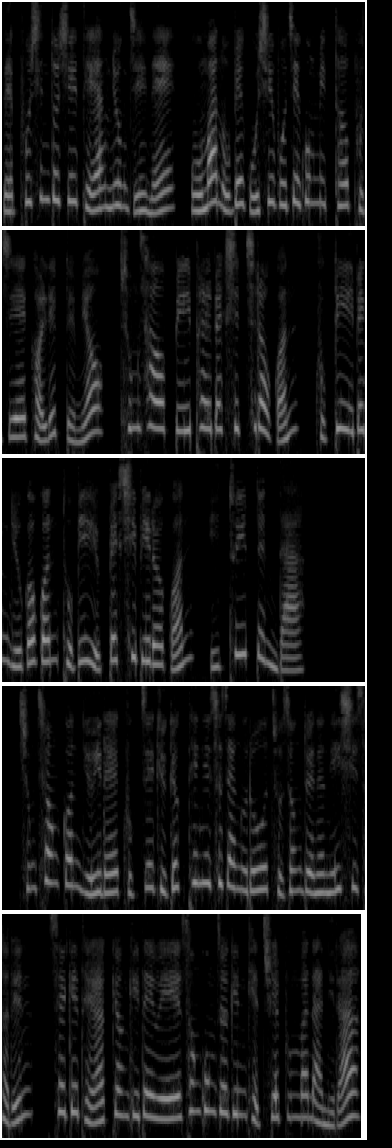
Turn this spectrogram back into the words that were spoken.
내포 신도시 대학용지 내 5만 555제곱미터 부지에 건립되며 총 사업비 817억 원, 국비 206억 원, 도비 611억 원 이 투입된다. 충청권 유일의 국제규격 테니스장으로 조성되는 이 시설은 세계 대학 경기 대회의 성공적인 개최뿐만 아니라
